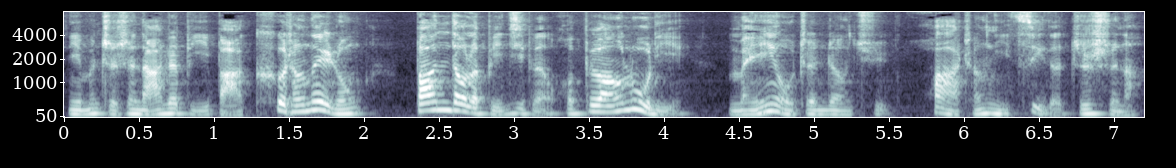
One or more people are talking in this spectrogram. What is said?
你们只是拿着笔把课程内容搬到了笔记本或备忘录里，没有真正去化成你自己的知识呢？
